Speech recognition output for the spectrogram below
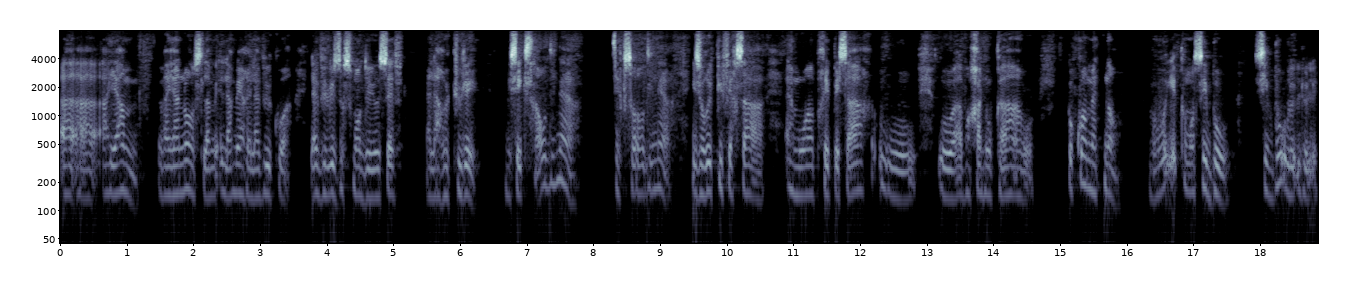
Ayam, Vayanos, la, la mer, elle a vu quoi? Elle a vu les ossements de Yosef, elle a reculé. Mais c'est extraordinaire, c'est extraordinaire. Ils auraient pu faire ça un mois après Pessah ou, ou avant Hanouka. Pourquoi maintenant? Vous voyez comment c'est beau. C'est beau, le,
